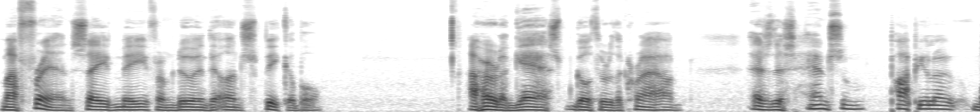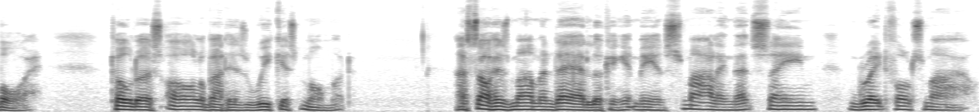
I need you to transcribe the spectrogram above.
My friend saved me from doing the unspeakable. I heard a gasp go through the crowd as this handsome, popular boy told us all about his weakest moment. I saw his mom and dad looking at me and smiling that same grateful smile.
